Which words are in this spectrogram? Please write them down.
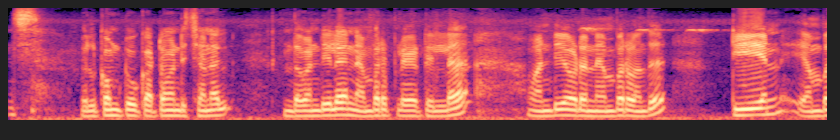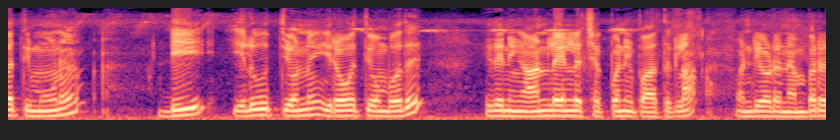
Friends welcome to Kattavandi channel இந்த வண்டியில் நம்பர் பிளேட் இல்லை. வண்டியோட நம்பர் வந்து டிஎன் எண்பத்தி மூணு டி எழுபத்தி ஒன்று இருபத்தி ஒம்பது. இதை நீங்கள் ஆன்லைனில் செக் பண்ணி பார்த்துக்கலாம். வண்டியோட நம்பர்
